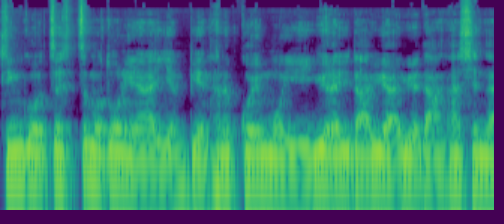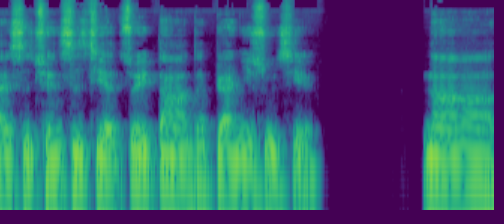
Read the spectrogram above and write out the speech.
经过这这么多年来演变，它的规模也越来越大，越来越大。它现在是全世界最大的表演艺术节。那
